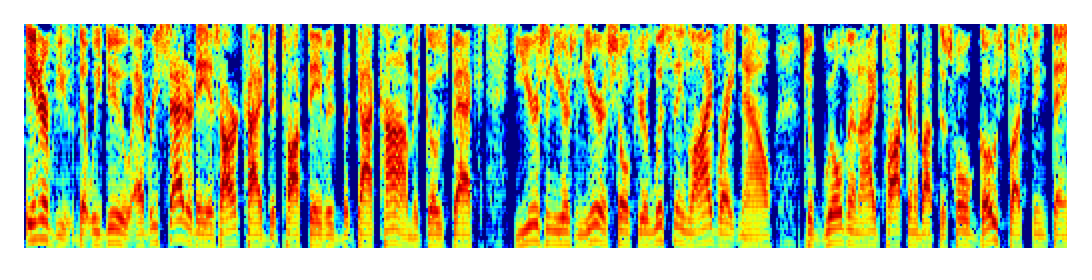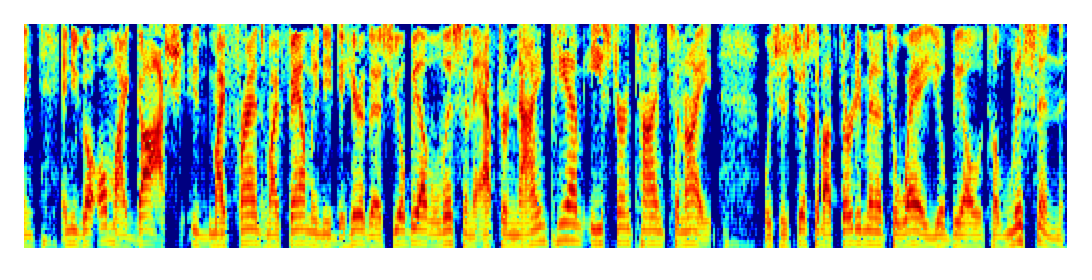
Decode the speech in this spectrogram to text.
interview that we do every Saturday is archived at talkdavid.com. It goes back years and years and years. So if you're listening live right now to Gwilda and I talking about this whole ghost busting thing and you go, oh my gosh, my friends, my family need to hear this, you'll be able to listen after 9 p.m. Eastern Time tonight, which is just about 30 minutes away. You'll be able to listen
